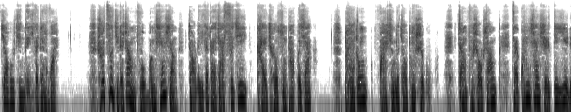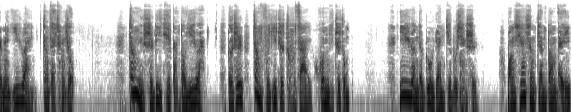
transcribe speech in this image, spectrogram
交警的一个电话，说自己的丈夫王先生找了一个代驾司机开车送她回家，途中发生了交通事故。丈夫受伤，在昆山市第一人民医院正在抢救。张女士立即赶到医院，得知丈夫一直处在昏迷之中。医院的入院记录显示，王先生诊断为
